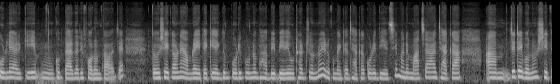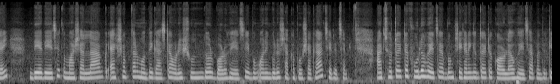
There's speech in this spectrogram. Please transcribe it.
করলে আর কি খুব তাড়াতাড়ি ফলন পাওয়া যায়। তো সেই কারণে আমরা এটাকে একদম পরিপূর্ণভাবে বেড়ে ওঠার জন্য এরকম একটা ঝাঁকা করে দিয়েছি। মানে মাচা, ঝাঁকা যেটাই বলুন সেটাই দিয়ে দিয়েছে। তো মাসাল্লাহ এক সপ্তাহের মধ্যে গাছটা অনেক সুন্দর বড় হয়েছে এবং অনেকগুলো শাখা পোশাখা ছেড়েছে। আর ছোট একটা ফুলও হয়েছে এবং সেখানে কিন্তু একটা করলাও হয়েছে। আপনাদেরকে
